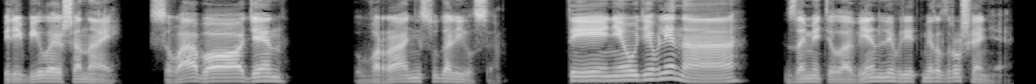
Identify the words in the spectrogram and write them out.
перебила Эшанай. Свободен. Варанис удалился. «Ты не удивлена?» – заметила Венли в ритме разрушения.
